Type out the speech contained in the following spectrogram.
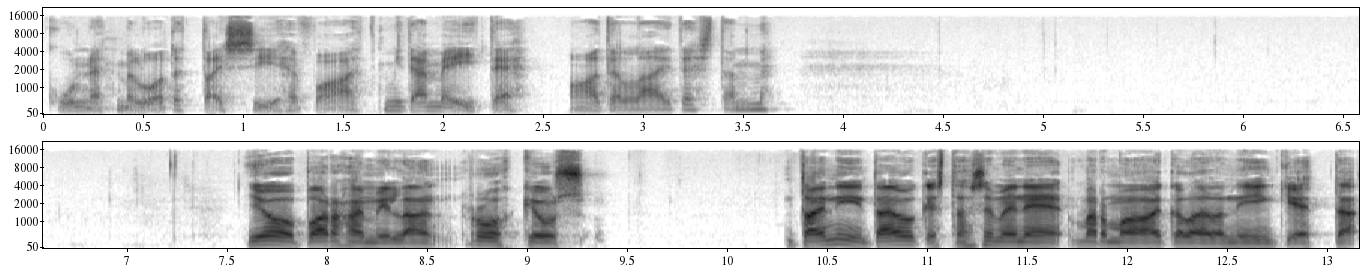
kun että me luotettaisiin siihen vaan, että mitä me itse ajatellaan itsestämme. Joo, parhaimmillaan rohkeus, tai niin, tai oikeastaan se menee varmaan aika lailla niinkin, että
